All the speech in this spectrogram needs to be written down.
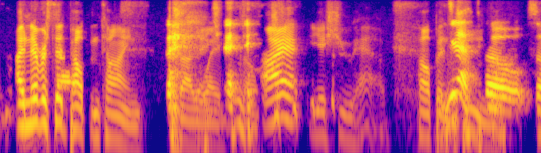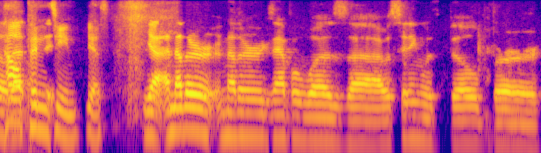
I never said Palpatine, by the way. Okay. I yes, you have. Palpatine. yeah so so that's. Palpatine. Yes. yeah another another example was uh, i was sitting with bill burr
